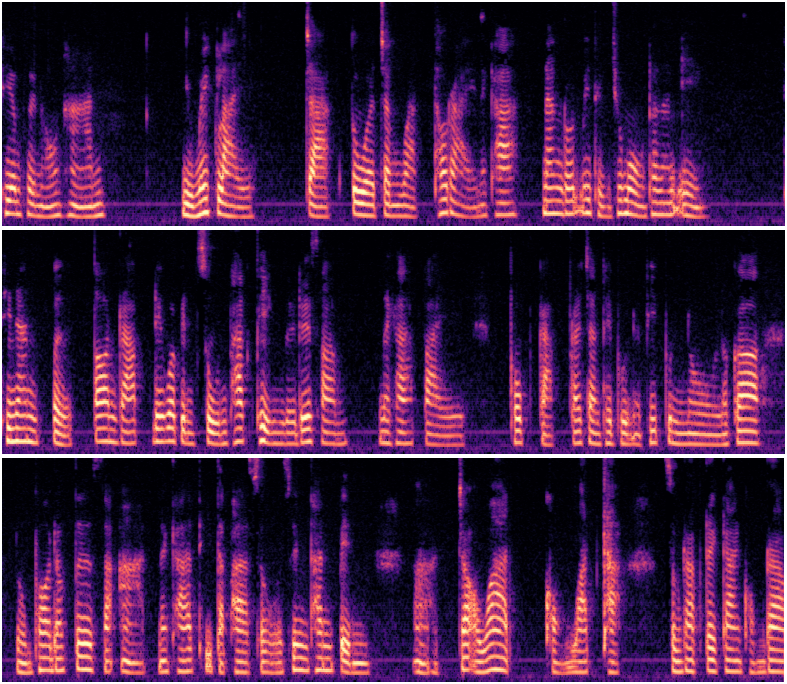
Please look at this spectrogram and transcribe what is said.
ที่อำเภอหนองหานอยู่ไม่ไกลจากตัวจังหวัดเท่าไหร่นะคะ นั่งรถไม่ถึงชั่วโมงเท่านั้นเอง ที่นั่นเปิดต้อนรับเรียกว่าเป็นศูนย์พักพิงเลยด้วยซ้ำนะคะ ไปพบกับพระอาจารย์ไพบุญอภิปุณโน แล้วก็หลวงพ่อดรสะอาดนะคะทิตภาโซซึ่งท่านเป็นเจ้าอาวาสของวัดค่ะ สำหรับรายการของเรา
